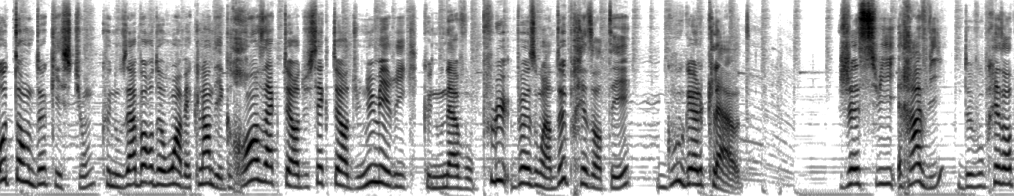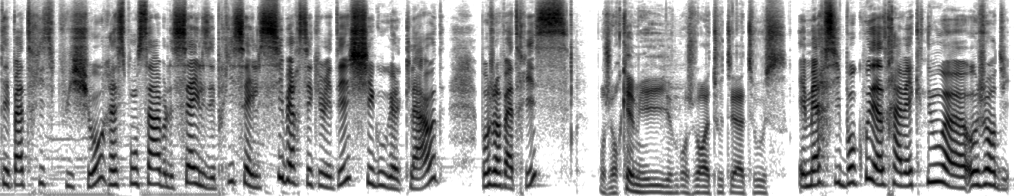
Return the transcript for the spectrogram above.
Autant de questions que nous aborderons avec l'un des grands acteurs du secteur du numérique que nous n'avons plus besoin de présenter, Google Cloud. Je suis ravie de vous présenter Patrice Puichot, responsable Sales et Pre-Sales Cybersécurité chez Google Cloud. Bonjour Patrice. Bonjour Camille, bonjour à toutes et à tous. Et merci beaucoup d'être avec nous euh, aujourd'hui.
